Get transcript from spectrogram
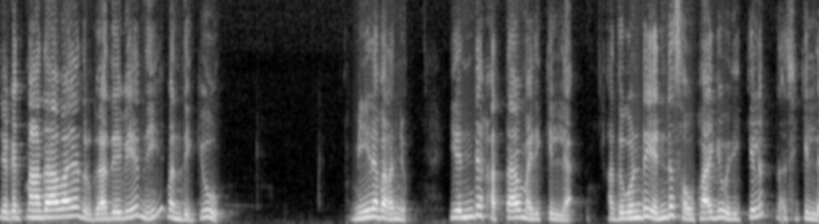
ജഗന്മാതാവായ ദുർഗാദേവിയെ നീ വന്ദിക്കൂ. മീര പറഞ്ഞു എന്റെ ഭർത്താവ് മരിക്കില്ല. അതുകൊണ്ട് എന്റെ സൗഭാഗ്യം ഒരിക്കലും നശിക്കില്ല.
